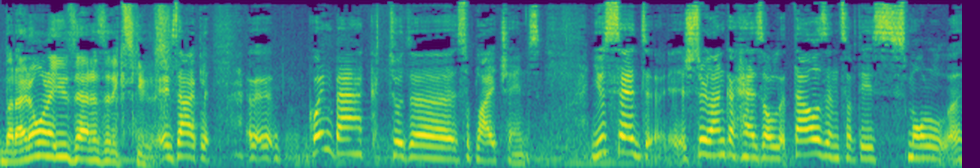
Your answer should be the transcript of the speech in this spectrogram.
but I don't want to use that as an excuse. Exactly. Uh, going back to the supply chains, you said uh, Sri Lanka has all, thousands of these small, uh,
